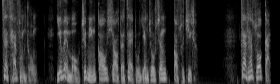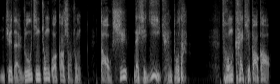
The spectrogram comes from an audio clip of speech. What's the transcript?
在采访中，一位某知名高校的在读研究生告诉记者，在他所感知的如今中国高校中，导师那是一权独大，从开题报告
